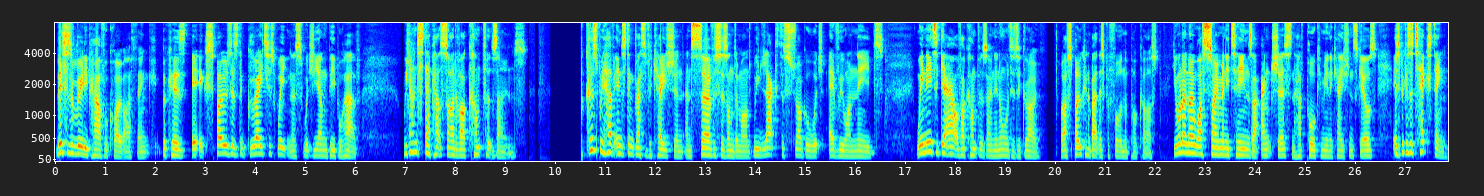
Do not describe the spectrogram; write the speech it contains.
This is a really powerful quote, I think, because it exposes the greatest weakness which young people have. We don't step outside of our comfort zones. Because we have instant gratification and services on demand, we lack the struggle which everyone needs. We need to get out of our comfort zone in order to grow. Well, I've spoken about this before in the podcast. You want to know why so many teens are anxious and have poor communication skills? It's because of texting,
